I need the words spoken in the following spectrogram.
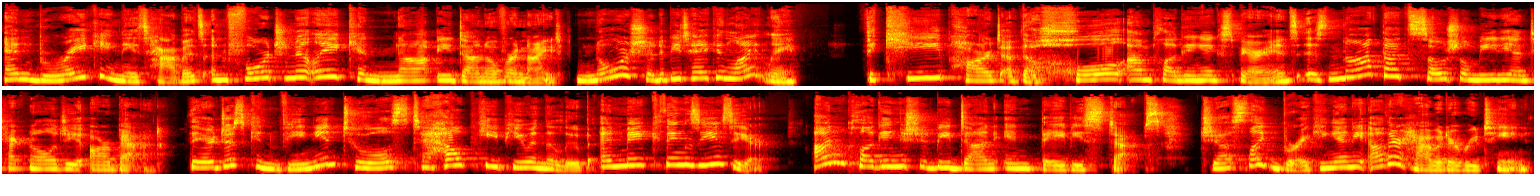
And breaking these habits, unfortunately, cannot be done overnight, nor should it be taken lightly. The key part of the whole unplugging experience is not that social media and technology are bad. They are just convenient tools to help keep you in the loop and make things easier. Unplugging should be done in baby steps, just like breaking any other habit or routine.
